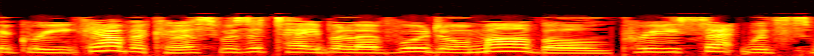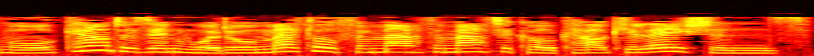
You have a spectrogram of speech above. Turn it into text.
The Greek abacus was a table of wood or marble, preset with small counters in wood or metal for mathematical calculations.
